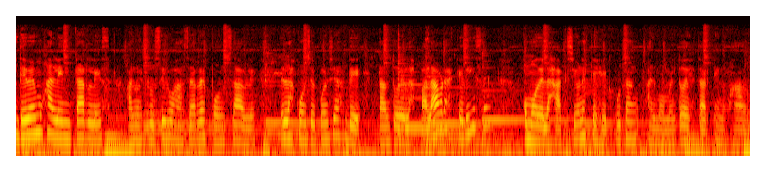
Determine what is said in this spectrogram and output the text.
Debemos alentarles a nuestros hijos a ser responsables de las consecuencias de tanto de las palabras que dicen como de las acciones que ejecutan al momento de estar enojados.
